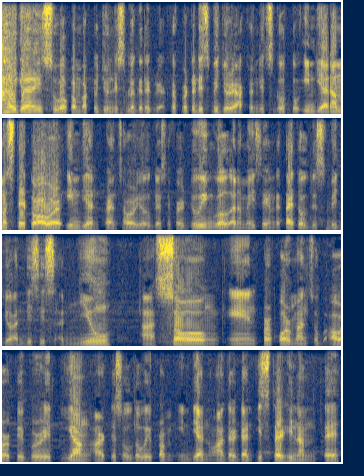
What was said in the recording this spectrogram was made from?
Hi guys, welcome back to Junris Vlogadag Reaction. For today's video reaction, let's go to India. Namaste to our Indian friends. How are you all guys? If you're doing well and amazing, and the title of this video, and this is a new uh, song and performance of our favorite young artist all the way from India, no other than Esther Hnamte.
